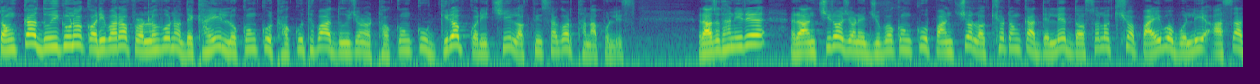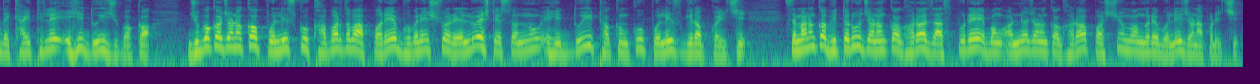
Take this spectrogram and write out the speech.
ଟଙ୍କା ଦୁଇଗୁଣ କରିବାର ପ୍ରଲୋଭନ ଦେଖାଇ ଲୋକଙ୍କୁ ଠକୁଥିବା ଦୁଇଜଣ ଠକଙ୍କୁ ଗିରଫ କରିଛି ଲକ୍ଷ୍ମୀସାଗର ଥାନା ପୋଲିସ। ରାଜଧାନୀରେ ରାଞ୍ଚିର ଜଣେ ଯୁବକଙ୍କୁ ପାଞ୍ଚ ଲକ୍ଷ ଟଙ୍କା ଦେଲେ ଦଶ ଲକ୍ଷ ପାଇବ ବୋଲି ଆଶା ଦେଖାଇଥିଲେ ଏହି ଦୁଇ ଯୁବକ। ଯୁବକ ଜଣକ ପୋଲିସକୁ ଖବର ଦେବା ପରେ ଭୁବନେଶ୍ୱର ରେଲୱେ ଷ୍ଟେସନରୁ ଏହି ଦୁଇ ଠକଙ୍କୁ ପୋଲିସ ଗିରଫ କରିଛି। ସେମାନଙ୍କ ଭିତରୁ ଜଣଙ୍କ ଘର ଯାଜପୁରରେ ଏବଂ ଅନ୍ୟ ଜଣଙ୍କ ଘର ପଶ୍ଚିମବଙ୍ଗରେ ବୋଲି ଜଣାପଡ଼ିଛି।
